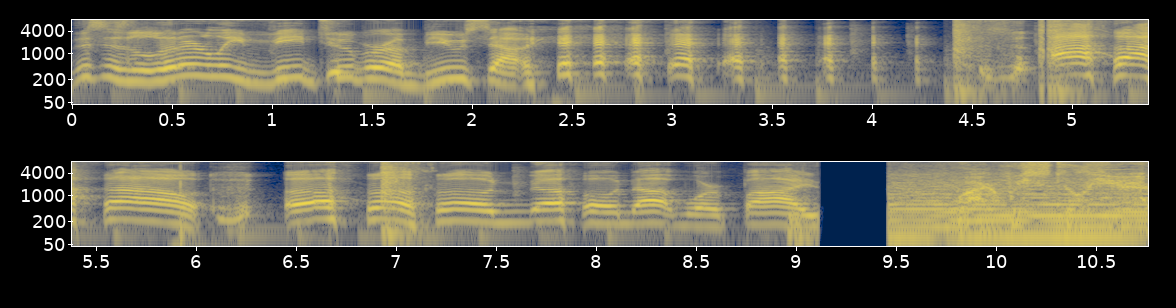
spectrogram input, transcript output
this is literally VTuber abuse out here. oh, oh, oh no, not more pies. Why are we still here?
